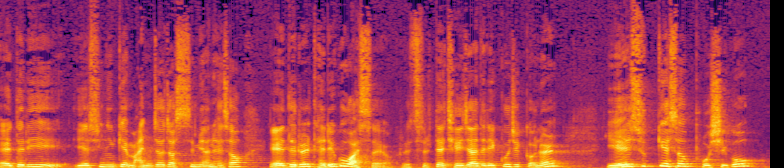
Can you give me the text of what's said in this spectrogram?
애들이 예수님께 만져졌으면 해서 애들을 데리고 왔어요. 그랬을 때 제자들이 꾸짖건을 예수께서 보시고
